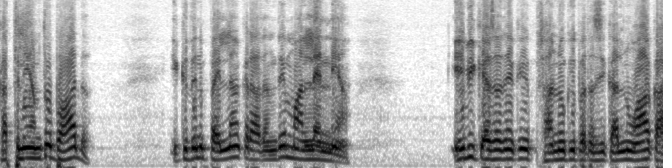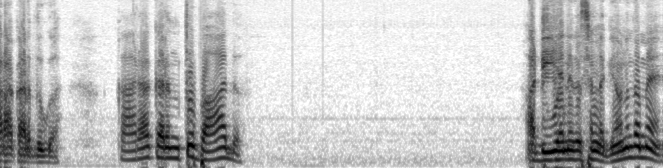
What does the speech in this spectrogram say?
ਕਤਲੇਆਮ ਤੋਂ ਬਾਅਦ ਇੱਕ ਦਿਨ ਪਹਿਲਾਂ ਕਰਾ ਦਿੰਦੇ, ਮੰਨ ਲੈਨੇ ਆ ਇਹ ਵੀ ਕਹਿ ਸਕਦੇ ਆ ਕਿ ਸਾਨੂੰ ਕੀ ਪਤਾ ਸੀ ਕੱਲ ਨੂੰ ਆਹ ਕਾਰਾ ਕਰ ਦੂਗਾ। ਕਾਰਾ ਕਰਨ ਤੋਂ ਬਾਅਦ ਆ ਡੀਐਨਏ ਦੱਸਣ ਲੱਗਿਆ ਉਹਨਾਂ ਦਾ ਮੈਂ,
